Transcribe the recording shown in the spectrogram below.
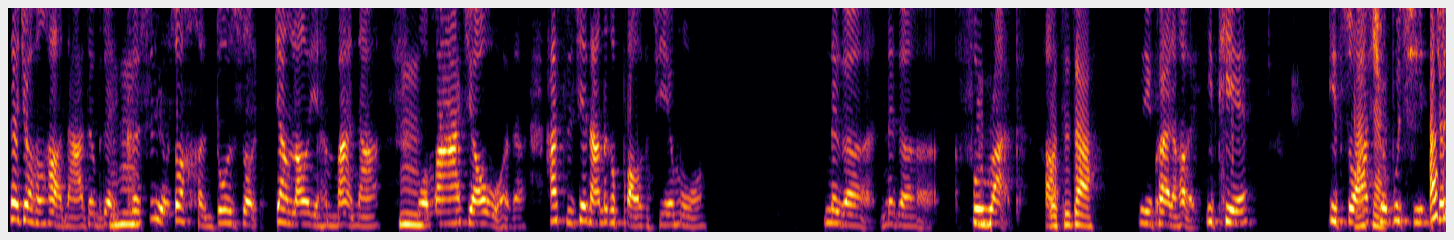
那就很好拿，对不对？可是有时候很多的时候这样捞也很慢呐。我妈教我的，她直接拿那个保洁膜，那个那个 full wrap，我知道，那一块，然后一贴。一抓全部吸啊！真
